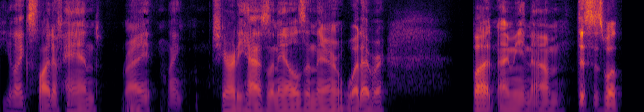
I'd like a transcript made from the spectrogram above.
be like sleight of hand right like she already has the nails in there whatever but i mean um This is what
